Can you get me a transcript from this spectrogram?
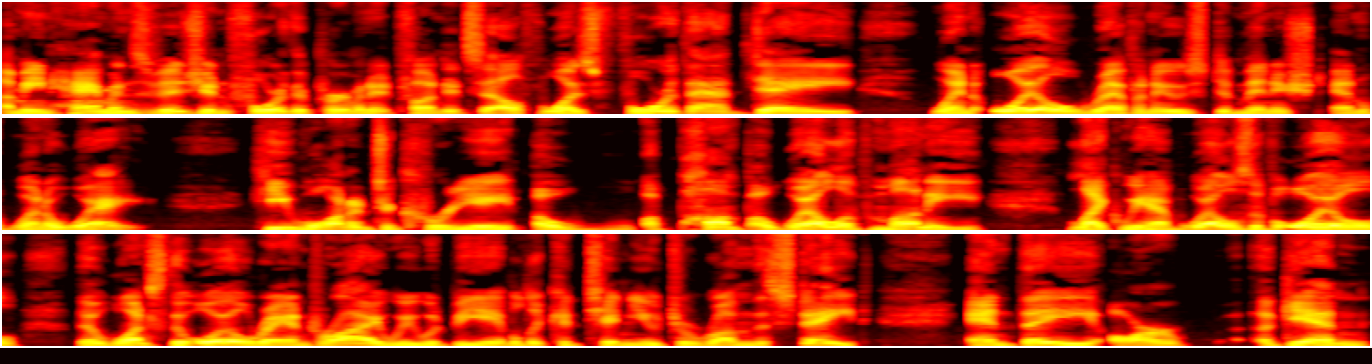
I mean Hammond's vision for the permanent fund itself was for that day when oil revenues diminished and went away. He wanted to create a, a pump, a well of money, like we have wells of oil, that once the oil ran dry, we would be able to continue to run the state. And they are, again,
